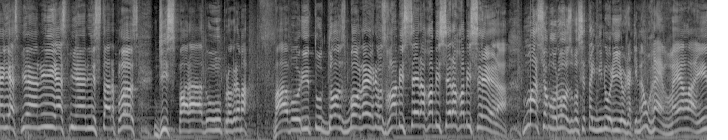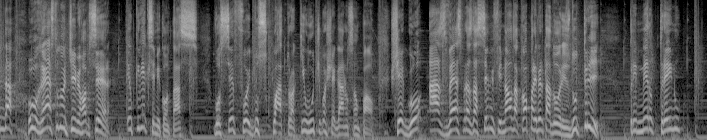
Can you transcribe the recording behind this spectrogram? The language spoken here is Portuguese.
ESPN, ESPN Star Plus, disparado o programa favorito dos boleiros, Robiceira, Robiceira, Robiceira. Márcio Amoroso, você está em minoria já que não revela ainda o resto do time, Robiceira. Eu queria que você me contasse você foi dos quatro aqui o último a chegar no São Paulo. Chegou às vésperas da semifinal da Copa Libertadores, do Tri. Primeiro treino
